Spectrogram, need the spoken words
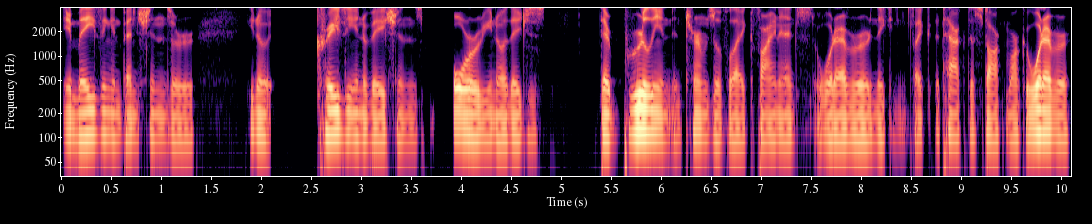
amazing inventions or you know crazy innovations or you know they just they're brilliant in terms of like finance or whatever and they can like attack the stock market whatever.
